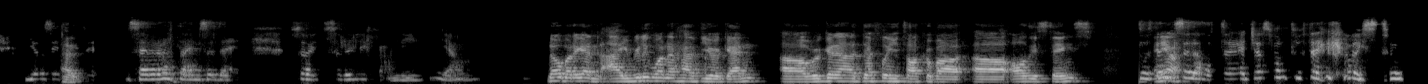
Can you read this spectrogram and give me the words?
uses it several times a day. So it's really funny. Yeah. No, but again, I really want to have you again. Uh, we're gonna definitely talk about uh, all these things. So thanks yeah. a lot. I just want to thank guys too.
